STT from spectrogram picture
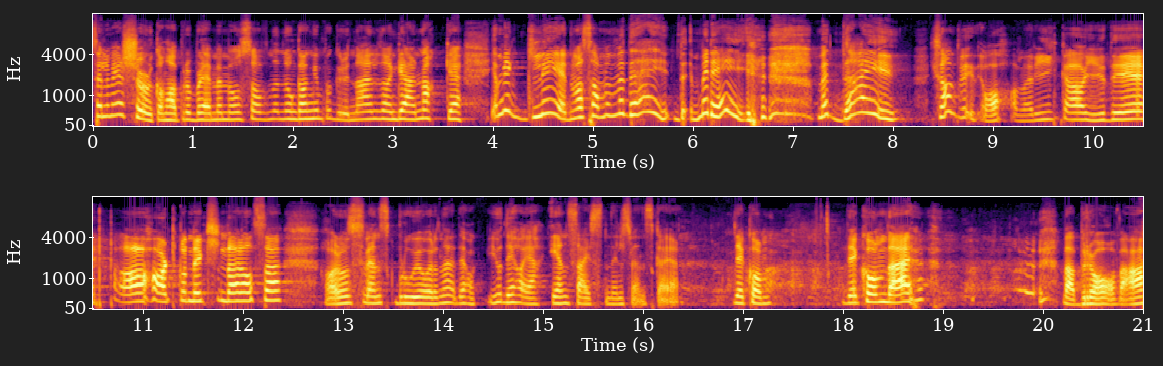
Selv om jeg sjøl kan ha problemer med å sovne noen ganger pga. en sånn gæren nakke. Ja, men jeg gleder meg sammen med deg. Med deg. Med deg. Ikke sant? Å, Amerika og Judy. Å, hard connection der, altså. Har du svensk blod i årene? Det har, jo, det har jeg. 1,16 svensk er jeg. Det kom. Det kom der. Vad bra, va?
